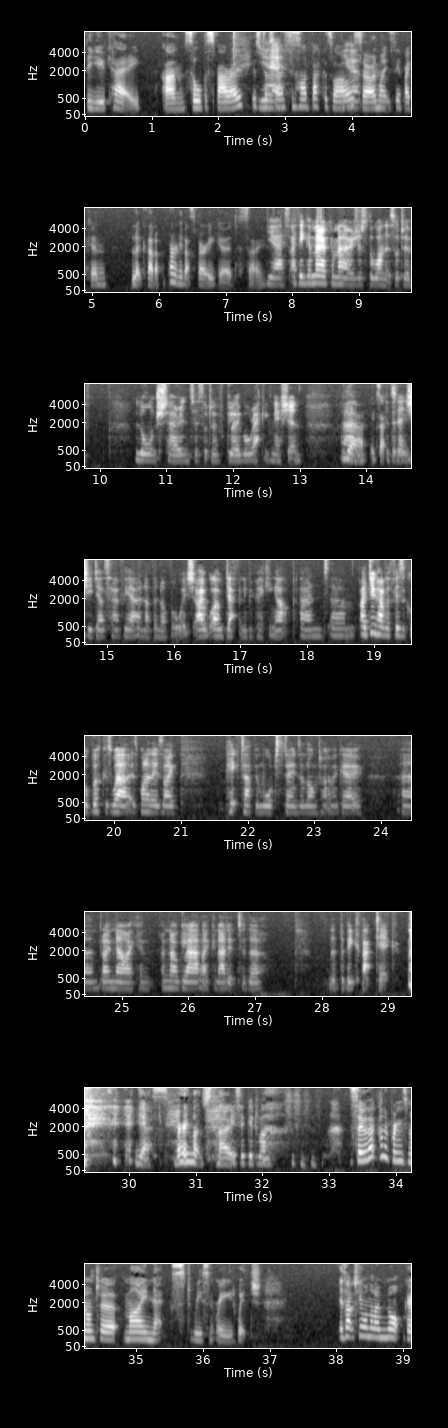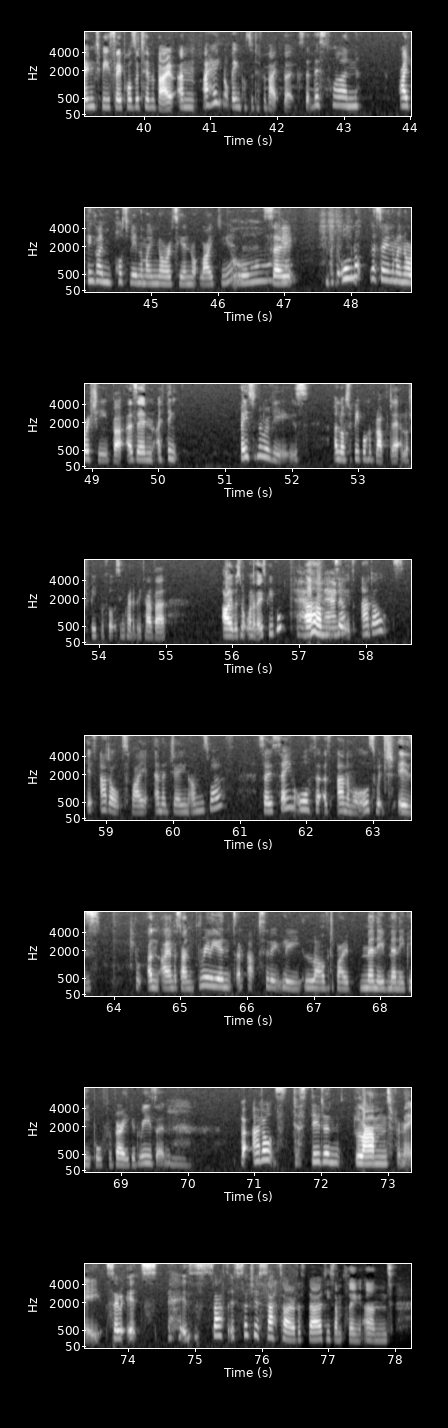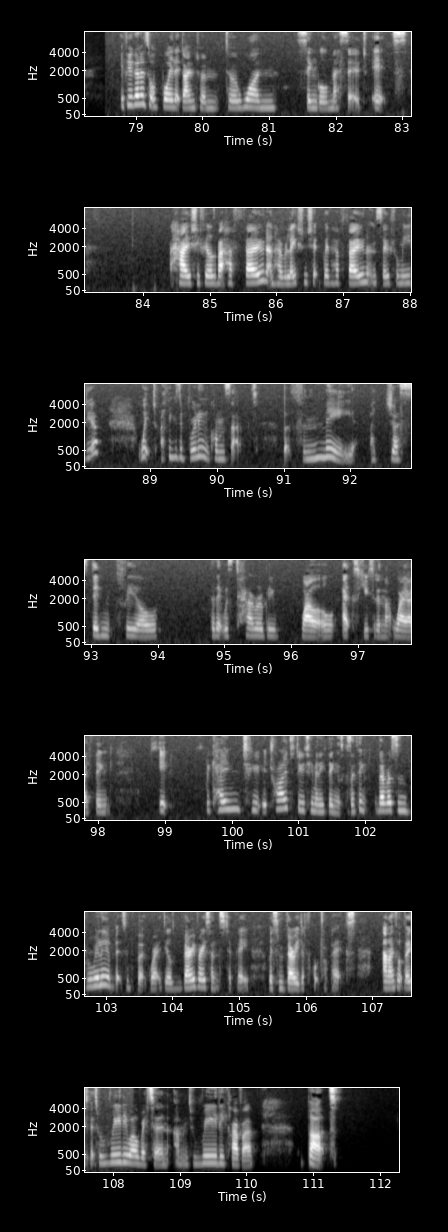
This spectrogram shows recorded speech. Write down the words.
the UK. Um, Silver Sparrow is just Yes. out in hardback as well, Yeah. so I might see if I can look that up. Apparently, that's very good. So Yes, I think American Marriage is the one that sort of launched her into sort of global recognition. Um, Yeah, exactly. But then she does have yeah another novel which I, I would definitely be picking up, and um, I do have the physical book as well. It's one of those I picked up in Waterstones a long time ago. Um, but I'm now I can I'm now glad I can add it to the the, the big fat tick. yes, very much so. It's a good one. So that kind of brings me on to my next recent read, which is actually one that I'm not going to be so positive about. Um, I hate not being positive about books, but this one, I think I'm possibly in the minority and not liking it. Oh, so, okay. but, or not necessarily in the minority, but as in, I think based on the reviews, a lot of people have loved it. A lot of people have thought it's incredibly clever. I was not one of those people. Fair- um, fair so it's adults. It's adults by Emma Jane Unsworth. So same author as Animals, which is, and I understand, brilliant and absolutely loved by many many people for very good reason. Mm. But adults just didn't land for me. So it's it's a sat- it's essentially a satire of a thirty something, and if you're going to sort of boil it down to a, to a one single message, it's how she feels about her phone and her relationship with her phone and social media, which I think is a brilliant concept. But for me, I just didn't feel that it was terribly well executed in that way. I think it became too it tried to do too many things because I think there are some brilliant bits of the book where it deals very very sensitively with some very difficult topics and I thought those bits were really well written and really clever but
